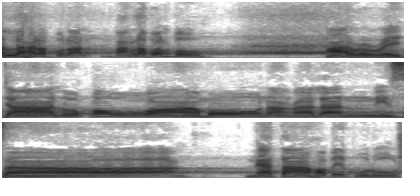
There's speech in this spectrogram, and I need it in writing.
আল্লাহ রাব্বুল বাংলা বলব? আর রেজালু কওয়ামুনা নেতা হবে পুরুষ।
